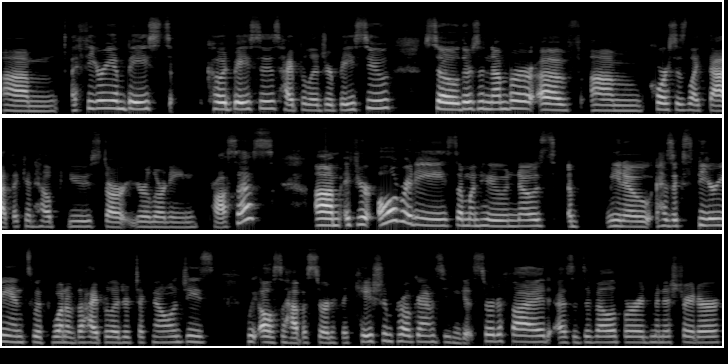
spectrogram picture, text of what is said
um, Ethereum based code bases, Hyperledger Besu. So there's a number of um, courses like that that can help you start your learning process. Um, if you're already someone who knows a you know has experience with one of the hyperledger technologies we also have a certification program so you can get certified as a developer administrator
